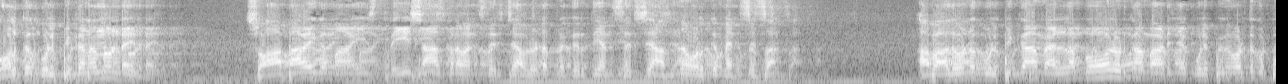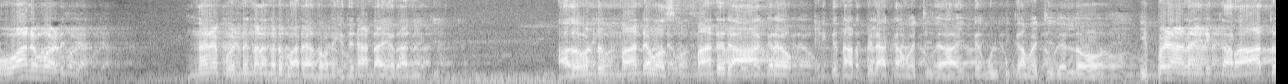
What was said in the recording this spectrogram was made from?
ഓൾക്ക് കുളിപ്പിക്കണം എന്നുണ്ടായിരുന്നു സ്വാഭാവികമായി സ്ത്രീ ശാസ്ത്രം അനുസരിച്ച് അവളുടെ പ്രകൃതി അനുസരിച്ച് അന്ന് അവൾക്ക് മെൻസസ് ആണ് അപ്പൊ അതുകൊണ്ട് കുളിപ്പിക്കാൻ വെള്ളം പോലും എടുക്കാൻ പാടില്ല. കുളിപ്പിക്കുന്ന കൊടുത്തേക്ക് പോവാനും പാടില്ല. ഇങ്ങനെ പെണ്ണുങ്ങൾ അങ്ങോട്ട് പറയാൻ തോന്നി ഇതിനാണ്ട് ഇറാനാക്കി. അതുകൊണ്ട് ഉമ്മാന്റെ ഉമ്മാന്റെ ഒരു ആഗ്രഹം എനിക്ക് നടപ്പിലാക്കാൻ പറ്റില്ല എനിക്ക് കുളിപ്പിക്കാൻ പറ്റില്ലല്ലോ. ഇപ്പോഴാണ് അതിന് കറാത്ത്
